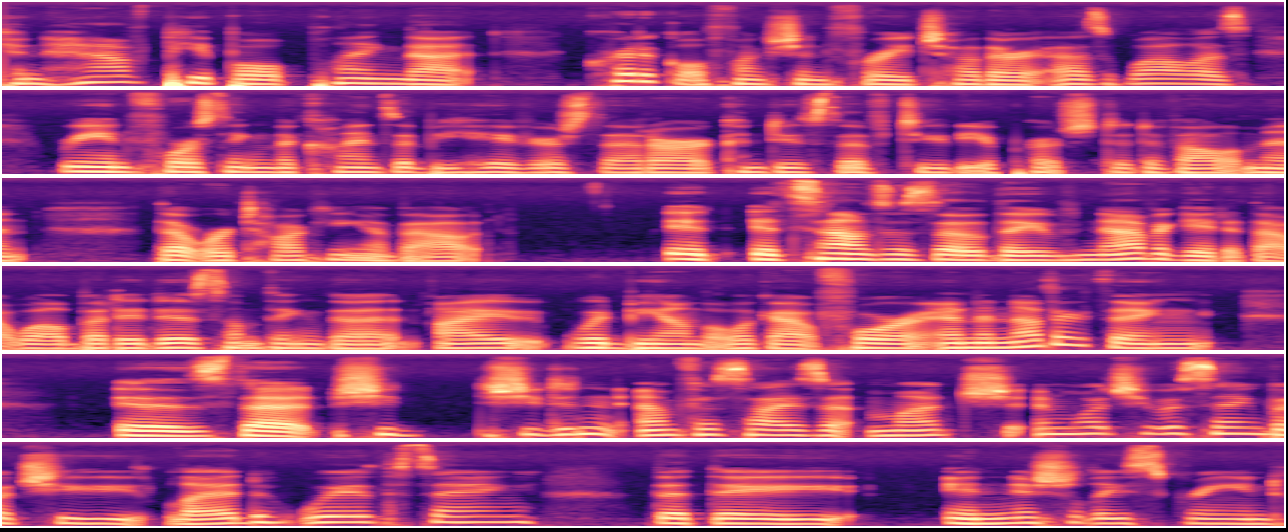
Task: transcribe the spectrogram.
can have people playing that critical function for each other as well as reinforcing the kinds of behaviors that are conducive to the approach to development that we're talking about it it sounds as though they've navigated that well, but it is something that I would be on the lookout for. And another thing is that she she didn't emphasize it much in what she was saying, but she led with saying that they initially screened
